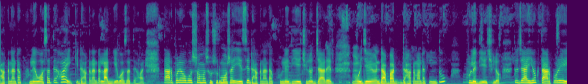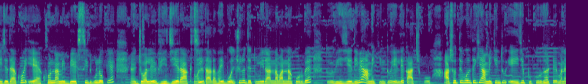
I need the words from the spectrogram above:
ঢাকনাটা খুলে বসাতে হয় কি ঢাকনাটা লাগিয়ে বসাতে হয়। তারপরে অবশ্য আমার শ্বশুরমশাই এসে ঢাকনাটা খুলে দিয়েছিল জারের ওই যে ডাব্বার ঢাকনাটা কিন্তু খুলে দিয়েছিল। তো যাই হোক, তারপরে এই যে দেখো, এখন আমি বেডশিটগুলোকে জলে ভিজিয়ে রাখছি। মানে দাদাভাই বলছিল যে, তুমি রান্না বান্না করবে, তুমি ভিজিয়ে দিবে, আমি কিন্তু এলে কাচবো। আর সত্যি বলতে কি, আমি কিন্তু এই যে পুকুর ঘাটে মানে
